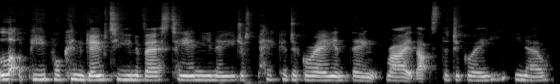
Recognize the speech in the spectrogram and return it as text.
a lot of people can go to university and you know you just pick a degree and think right that's the degree you know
